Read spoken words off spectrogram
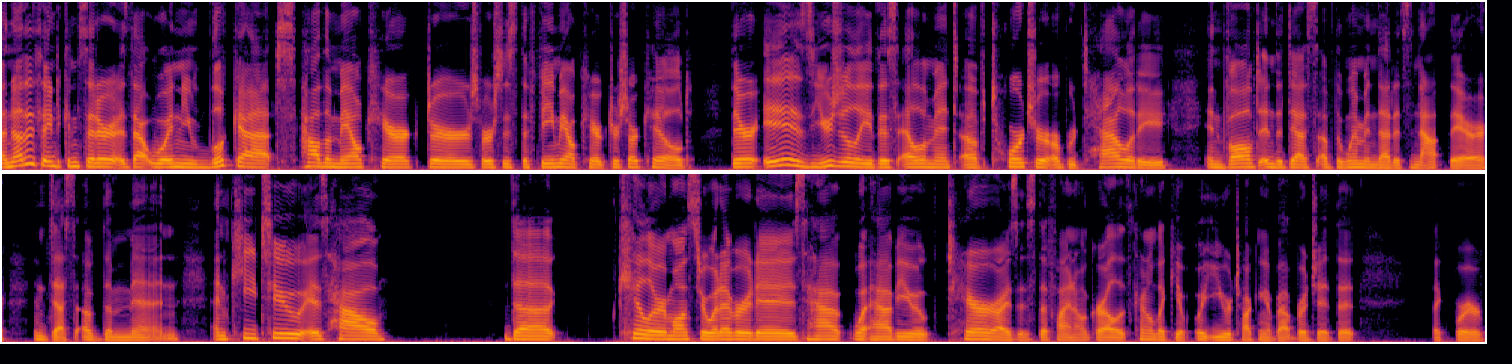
Another thing to consider is that when you look at how the male characters versus the female characters are killed, there is usually this element of torture or brutality involved in the deaths of the women that is not there in deaths of the men. And key too is how the killer monster, whatever it is, ha- what have you, terrorizes the final girl. It's kind of like what you were talking about, Bridget, that like we're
